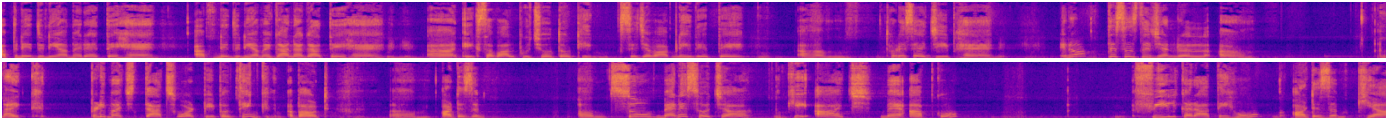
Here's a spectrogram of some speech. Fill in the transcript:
अपने दुनिया में रहते हैं, अपने दुनिया में गाना गाते हैं एक सवाल पूछो तो ठीक से जवाब नहीं देते थोड़े से अजीब हैं you know, this is the general, um, like, pretty much that's what people think about um, autism. Um, so मैंने सोचा कि आज मैं आपको फील कराती हूँ ऑटिज्म क्या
